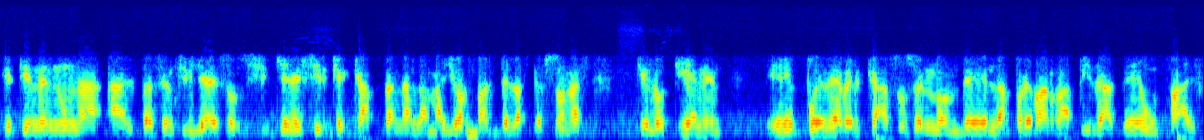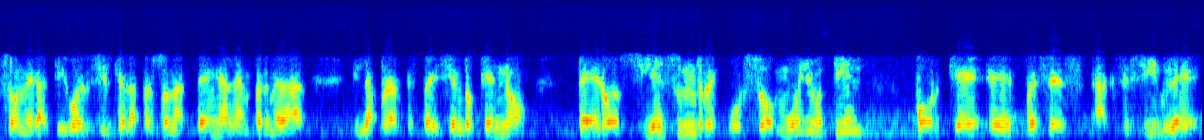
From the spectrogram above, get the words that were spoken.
que tienen una alta sensibilidad, eso sí quiere decir que captan a la mayor parte de las personas que lo tienen. Eh, puede haber casos en donde la prueba rápida de un falso negativo, es decir, que la persona tenga la enfermedad y la prueba te está diciendo que no, pero sí es un recurso muy útil porque eh, pues es accesible,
